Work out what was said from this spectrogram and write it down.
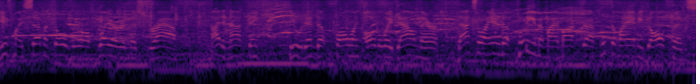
He's my seventh overall player in this draft. I did not think he would end up falling all the way down there. That's why I ended up putting him in my mock draft with the Miami Dolphins,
